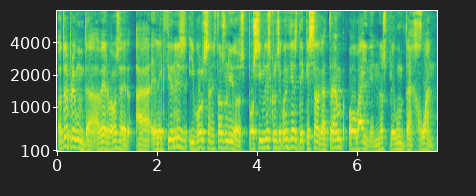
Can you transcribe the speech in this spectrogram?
Otra pregunta, a ver, vamos a ver. elecciones y bolsa en Estados Unidos. Posibles consecuencias de que salga Trump o Biden, nos pregunta Juan.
